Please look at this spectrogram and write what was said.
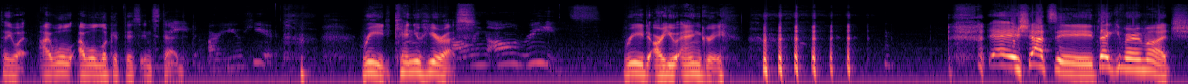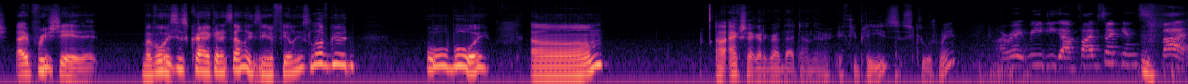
Tell you what, I will. I will look at this instead. Read. Are you here? Reed, can you hear us? Calling all reads. Reed, are you angry? hey, Shotzi, thank you very much. I appreciate it. My voice is cracking. I sound like Xenophilius Lovegood. Oh boy. Um. Uh, actually, I gotta grab that down there, if you please. Excuse me. All right, Reed. You got five seconds. Five.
